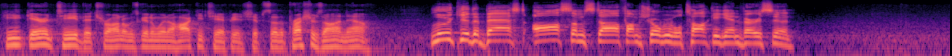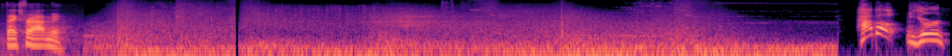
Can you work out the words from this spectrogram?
he guaranteed that Toronto was going to win a hockey championship, so the pressure's on now. Luke, you're the best. Awesome stuff. I'm sure we will talk again very soon. Thanks for having me. How about your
